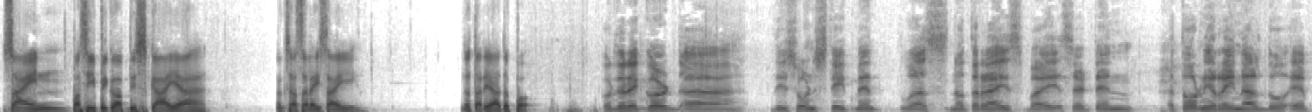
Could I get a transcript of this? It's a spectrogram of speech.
Sign, Pacifico of Vizcaya, nagsasalaysay. Notaryado po. For the record, uh, this sworn statement was notarized by certain attorney Reynaldo F.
